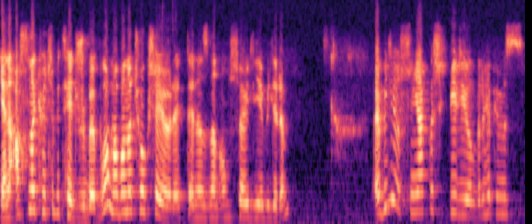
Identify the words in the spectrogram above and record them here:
Yani aslında kötü bir tecrübe bu ama bana çok şey öğretti en azından onu söyleyebilirim. E biliyorsun yaklaşık bir yıldır hepimiz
